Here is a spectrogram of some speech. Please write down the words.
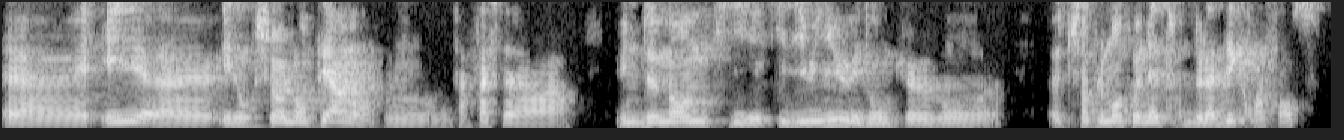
et, euh, et, donc sur le long terme, on, va faire face à une demande qui, diminue, et donc euh, vont euh, tout simplement connaître de la décroissance.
